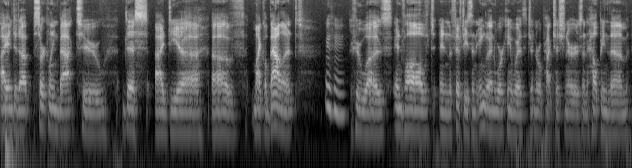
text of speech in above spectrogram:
I ended up circling back to this idea of Michael Balint, mm-hmm. who was involved in the 50s in England working with general practitioners and helping them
